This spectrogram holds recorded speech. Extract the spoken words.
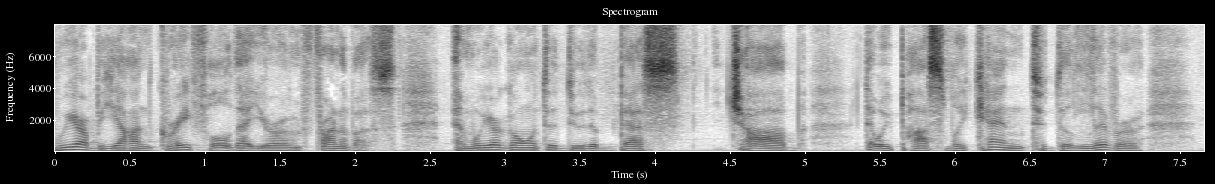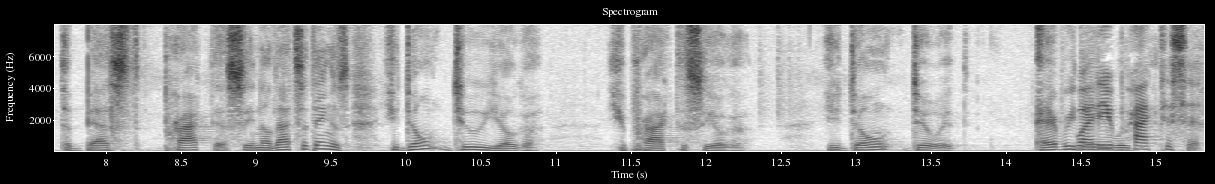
we are beyond grateful that you're in front of us, and we are going to do the best job that we possibly can to deliver the best practice. You know, that's the thing is you don't do yoga, you practice yoga. You don't do it every day. Why do you practice it?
